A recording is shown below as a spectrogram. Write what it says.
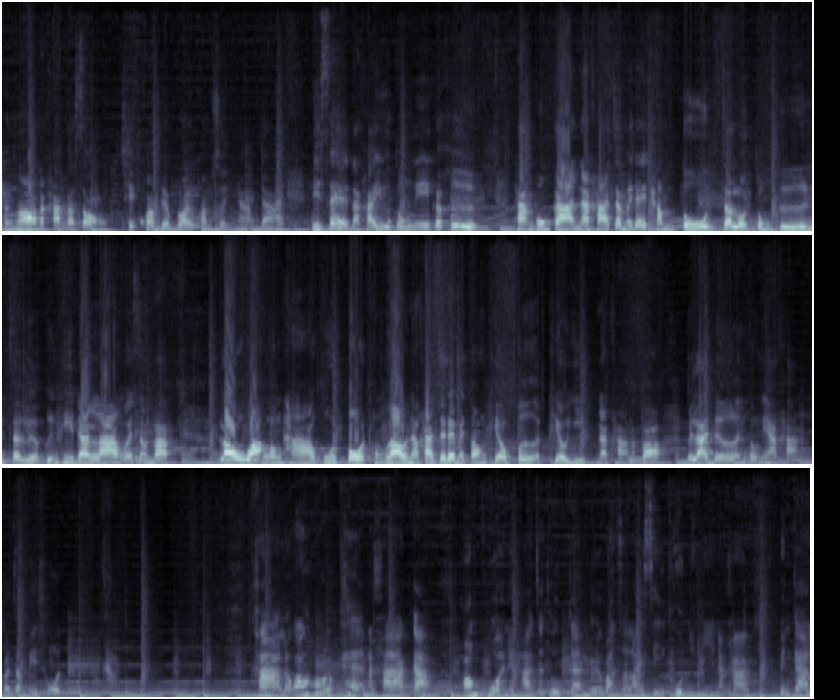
ข้างนอกนะคะ ก็ส่องเช็คความเรียบร้อยความสวยงามได้ พิเศษนะคะอยู่ตรงนี้ก็คือทางโครงการนะคะจะไม่ได้ทำตู้จะหลดตรงพื้น จะเหลือพื้นที่ด้านล่างไว้สำหรับ เราวางรองเท้าคู่โปรดของเรานะคะ จะได้ไม่ต้องเที่ยวเปิดเที่ยวหยิบนะคะ แล้วก็เวลาเดินตรงนี้ค่ะ ก็จะไม่ชนค่ะค่ะระหว่างห้องรับแขกนะคะกับห้องครัวเนี่ยค่ะจะถูกกั้นด้วยบานสไลด์สีขุ่นอย่างนี้นะคะ เป็นการ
